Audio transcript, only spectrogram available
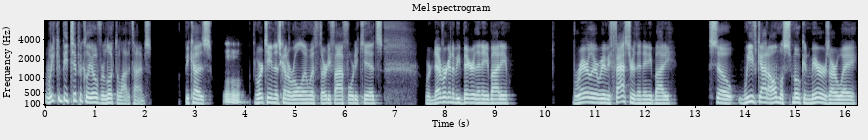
we could be typically overlooked a lot of times because mm-hmm. we're a team that's going to roll in with 35, 40 kids. We're never going to be bigger than anybody. Rarely are we going to be faster than anybody. So we've got to almost smoke and mirrors our way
